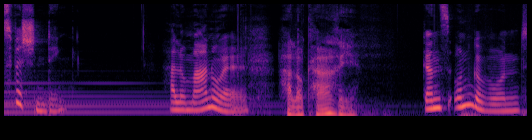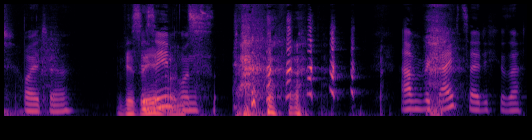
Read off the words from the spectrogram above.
Zwischending. Hallo Manuel. Hallo Kari. Ganz ungewohnt heute. Wir sehen, Wir sehen uns. Haben wir gleichzeitig gesagt.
